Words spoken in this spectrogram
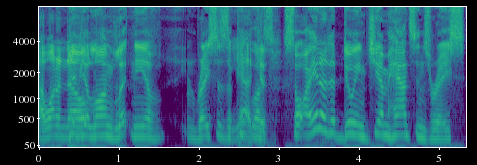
I want to know. Give you a long litany of races of Yeah, people. so I ended up doing Jim Hansen's race.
